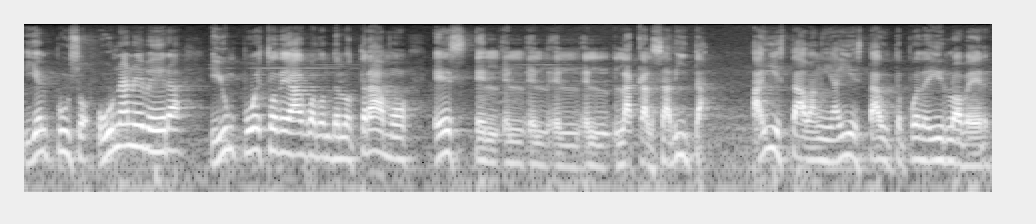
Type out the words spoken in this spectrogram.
Y él puso una nevera y un puesto de agua donde los tramos es la calzadita ahí estaban y ahí está, usted puede irlo a ver,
